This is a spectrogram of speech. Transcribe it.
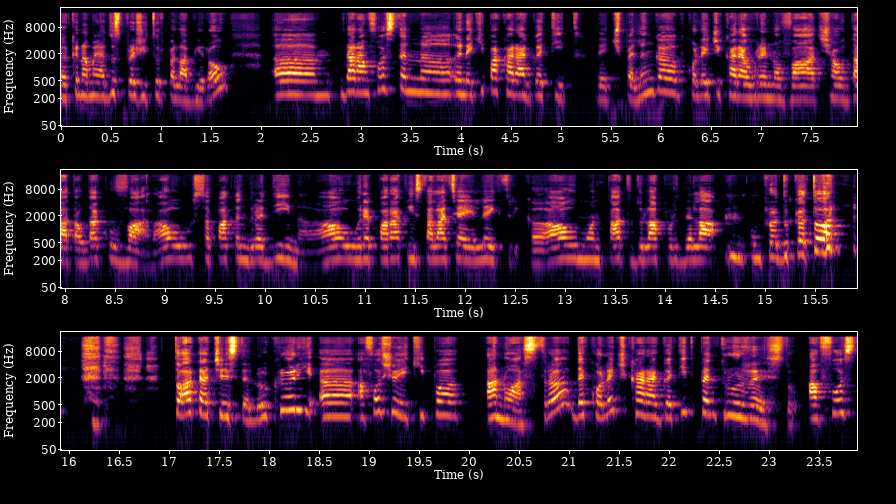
uh, când am mai adus prăjituri pe la birou. Dar am fost în, în echipa care a gătit. Deci, pe lângă colegii care au renovat și au dat, au dat cu var, au săpat în grădină, au reparat instalația electrică, au montat dulapuri de la un producător, toate aceste lucruri, a fost și o echipă a noastră de colegi care a gătit pentru restul. A fost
